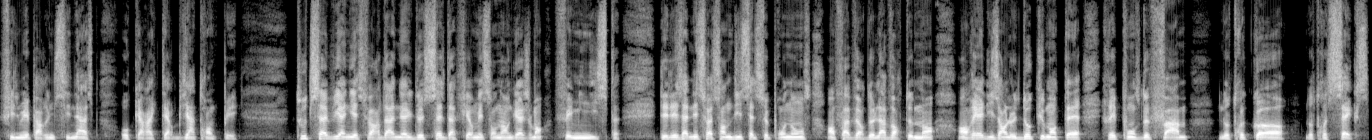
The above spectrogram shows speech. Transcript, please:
filmé par une cinéaste au caractère bien trempé. Toute sa vie, Agnès Varda n'a eu de cesse d'affirmer son engagement féministe. Dès les années 70, elle se prononce en faveur de l'avortement en réalisant le documentaire Réponse de femmes, notre corps, notre sexe.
